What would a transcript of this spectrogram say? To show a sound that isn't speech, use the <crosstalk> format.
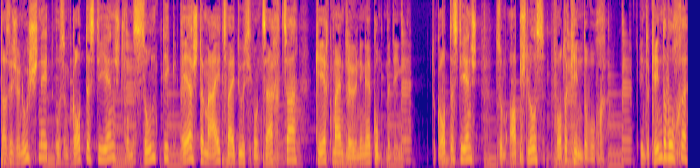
Das ist ein Ausschnitt aus dem Gottesdienst vom Sonntag, 1. Mai 2016, Kirchgemeinde Löningen, Gumpmedingen. Der Gottesdienst zum Abschluss vor der Kinderwoche. In der Kinderwoche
